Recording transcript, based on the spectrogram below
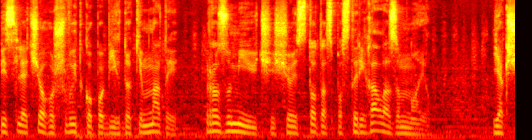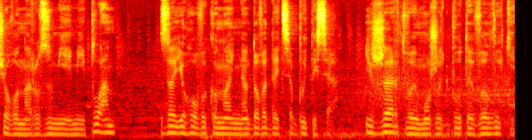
Після чого швидко побіг до кімнати, розуміючи, що істота спостерігала за мною. Якщо вона розуміє мій план, за його виконання доведеться битися, і жертви можуть бути великі.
